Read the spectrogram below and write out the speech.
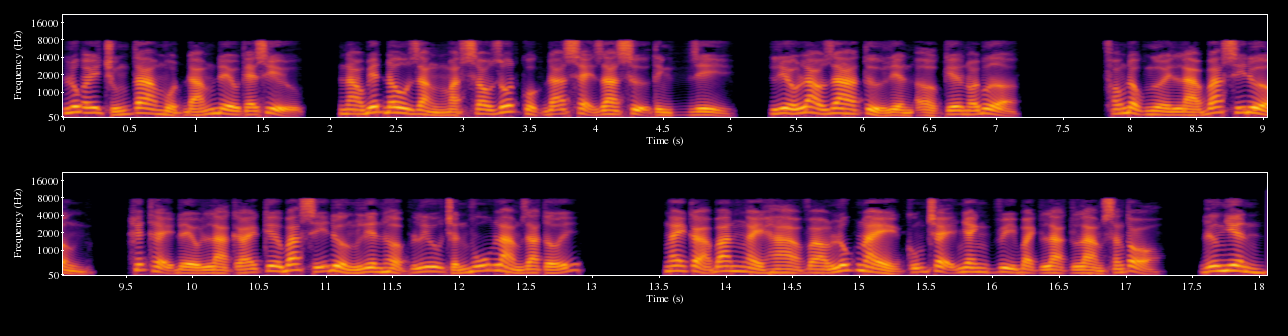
lúc ấy chúng ta một đám đều té xỉu, nào biết đâu rằng mặt sau rốt cuộc đã xảy ra sự tình gì, liều lao ra tử liền ở kia nói bừa. Phóng độc người là bác sĩ đường, hết thảy đều là cái kia bác sĩ đường liên hợp lưu chấn vũ làm ra tới. Ngay cả ban ngày hà vào lúc này cũng chạy nhanh vì bạch lạc làm sáng tỏ, đương nhiên,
